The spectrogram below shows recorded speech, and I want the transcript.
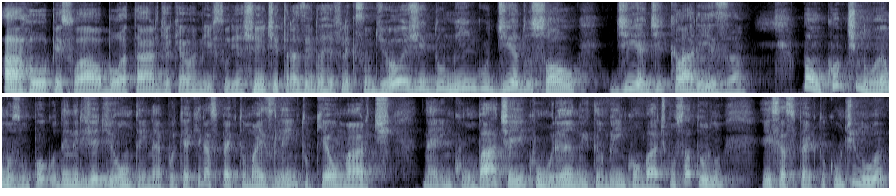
Arro pessoal, boa tarde, aqui é o Amir Suryashanti trazendo a reflexão de hoje, domingo, dia do sol, dia de clareza. Bom, continuamos um pouco da energia de ontem, né? Porque aquele aspecto mais lento que é o Marte, né, em combate aí com Urano e também em combate com Saturno, esse aspecto continua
